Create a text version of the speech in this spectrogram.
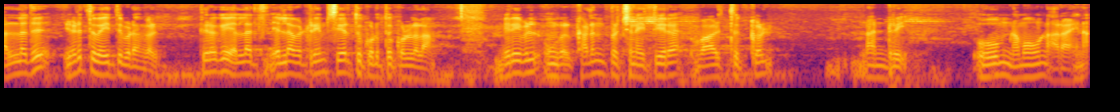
அல்லது எடுத்து வைத்து விடுங்கள். பிறகு எல்லா எல்லாவற்றையும் சேர்த்து கொடுத்து கொள்ளலாம். விரைவில் உங்கள் கடன் பிரச்சனை தீர வாழ்த்துக்கள். நன்றி. ஓம் நமோ நாராயணா.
